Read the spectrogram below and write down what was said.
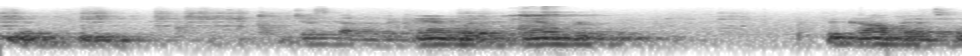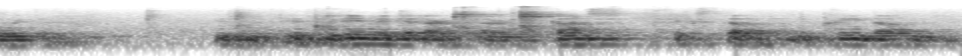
and Just got out of camp with a camper, to combat, so we, we didn't even get our, our guns fixed up and cleaned up and,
